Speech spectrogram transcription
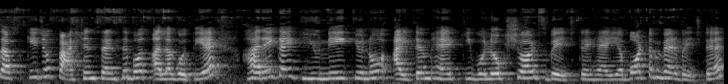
सबकी जो फ़ैशन सेंस है बहुत अलग होती है। हर एक का एक यूनिक यू नो आइटम है कि वो लोग शर्ट्स बेचते हैं या बॉटम वेयर बेचते हैं।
